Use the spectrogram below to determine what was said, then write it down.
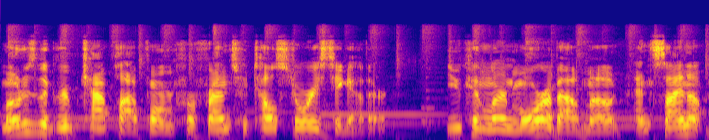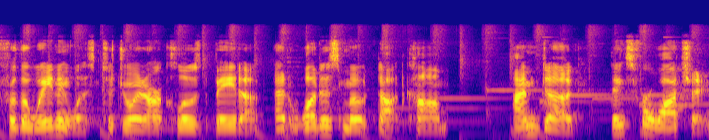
Mote is the group chat platform for friends who tell stories together. You can learn more about Mote and sign up for the waiting list to join our closed beta at whatismote.com. I'm Doug. Thanks for watching.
